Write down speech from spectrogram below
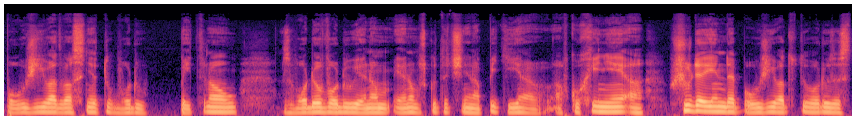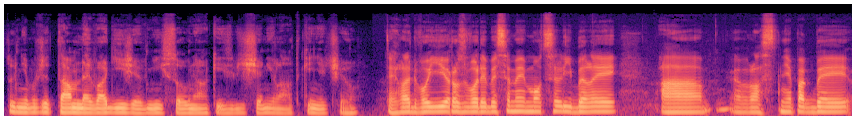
používat vlastně tu vodu pitnou z vodovodu jenom, jenom skutečně na pití a, a v kuchyni a všude jinde používat tu vodu ze studně, protože tam nevadí, že v ní jsou nějaké zvýšené látky něčeho. Tyhle dvojí rozvody by se mi moc líbily a vlastně pak by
